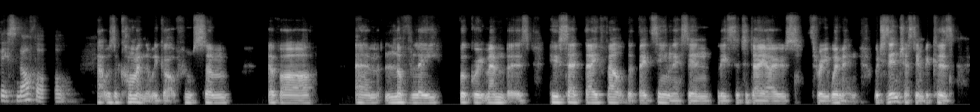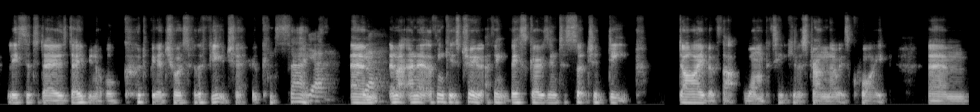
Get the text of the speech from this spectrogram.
this novel. That was a comment that we got from some of our um, lovely book group members who said they felt that they'd seen this in Lisa Taddeo's Three Women, which is interesting because Lisa Taddeo's debut novel could be a choice for the future. Who can say? Yeah. Um, yeah. And, I, and I think it's true. I think this goes into such a deep dive of that one particular strand, though. It's quite, um,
